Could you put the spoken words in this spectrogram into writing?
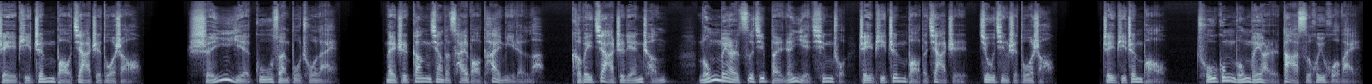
这批珍宝价值多少？谁也估算不出来。那只钢箱的财宝太迷人了，可谓价值连城。隆美尔自己本人也清楚这批珍宝的价值究竟是多少。这批珍宝除供隆美尔大肆挥霍外，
